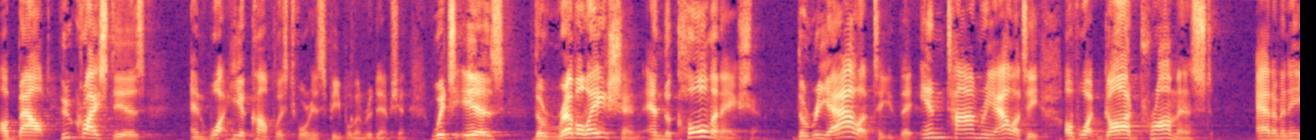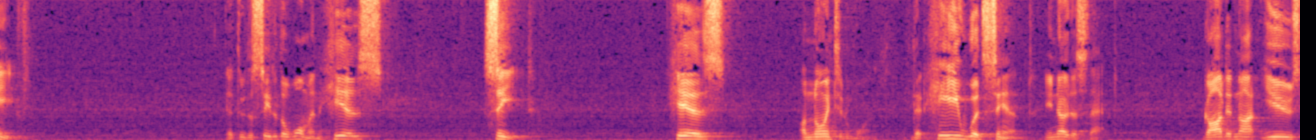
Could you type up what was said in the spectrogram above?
about who Christ is and what he accomplished for his people in redemption, which is the revelation and the culmination, the reality, the end time reality of what God promised Adam and Eve. That through the seed of the woman, his seed, his anointed one, that he would send. You notice that. God did not use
